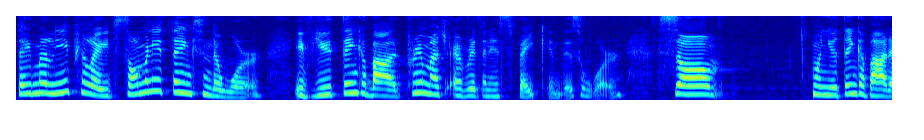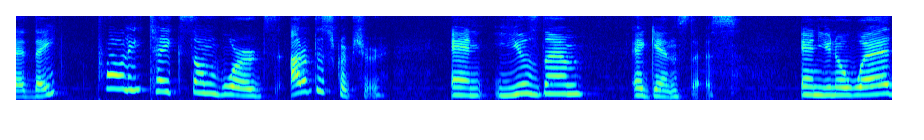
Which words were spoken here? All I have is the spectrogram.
they manipulate so many things in the world if you think about it, pretty much everything is fake in this world so when you think about it they probably take some words out of the scripture and use them against us and you know what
